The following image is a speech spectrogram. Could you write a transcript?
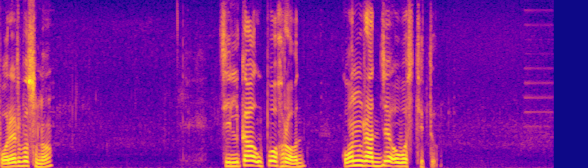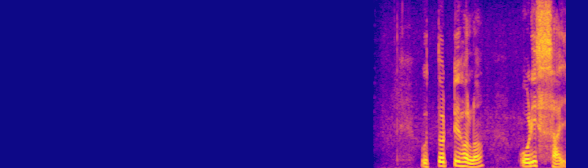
পরের প্রশ্ন, চিল্কা উপহ্রদ কোন রাজ্যে অবস্থিত? উত্তরটি হলো, ওড়িশায়।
